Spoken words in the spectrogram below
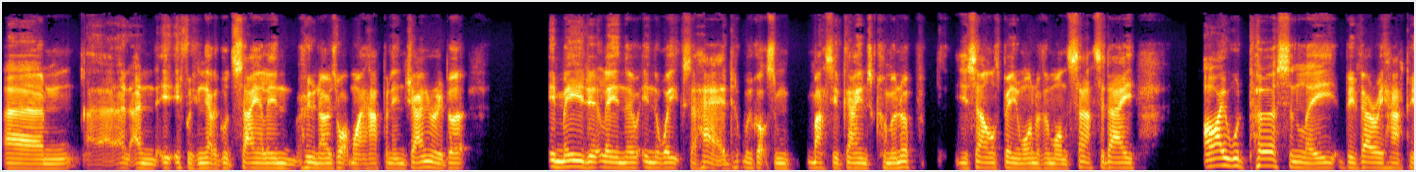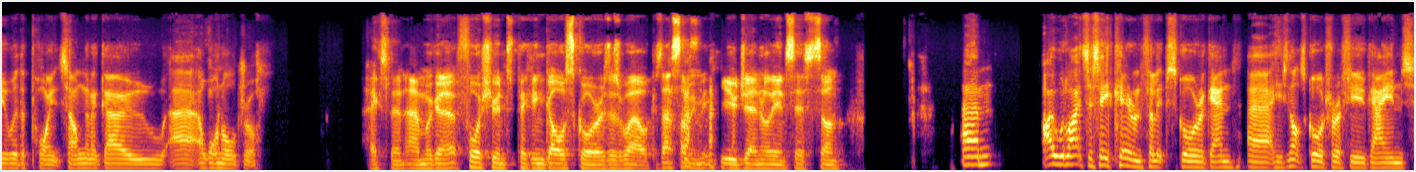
Um, and, and if we can get a good sale in, who knows what might happen in January. But immediately in the in the weeks ahead, we've got some massive games coming up. Yourselves being one of them on Saturday. I would personally be very happy with a point, so I'm going to go uh, a one-all draw. Excellent, and we're going to force you into picking goal scorers as well because that's something that you generally insists on. Um, I would like to see Kieran Phillips score again. Uh, he's not scored for a few games,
